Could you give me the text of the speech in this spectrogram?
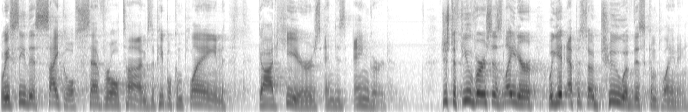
We see this cycle several times. The people complain, God hears and is angered. Just a few verses later, we get episode two of this complaining.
